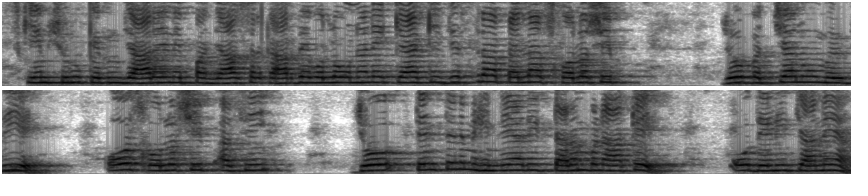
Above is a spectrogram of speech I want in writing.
ਸਕੀਮ ਸ਼ੁਰੂ ਕਰਨ ਜਾ ਰਹੇ ਨੇ, ਪੰਜਾਬ ਸਰਕਾਰ ਦੇ ਵੱਲੋਂ ਉਹਨਾਂ ਨੇ ਕਿਹਾ ਕਿ ਜਿਸ ਤਰ੍ਹਾਂ ਪਹਿਲਾਂ ਸਕਾਲਰਸ਼ਿਪ ਜੋ ਬੱਚਿਆਂ ਨੂੰ ਮਿਲਦੀ ਹੈ ਉਹ ਸਕੋਲਰਸ਼ਿਪ ਅਸੀਂ ਜੋ ਤਿੰਨ ਤਿੰਨ ਮਹੀਨਿਆਂ ਦੀ ਟਰਮ ਬਣਾ ਕੇ ਉਹ ਦੇਣੀ ਚਾਹੁੰਦੇ ਹਾਂ,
